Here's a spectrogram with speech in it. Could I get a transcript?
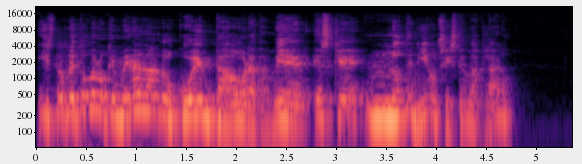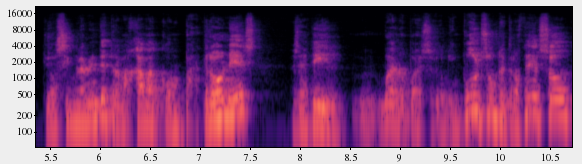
Y sobre todo lo que me he dado cuenta ahora también es que no tenía un sistema claro. Yo simplemente trabajaba con patrones es decir, bueno, pues un impulso, un retroceso,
